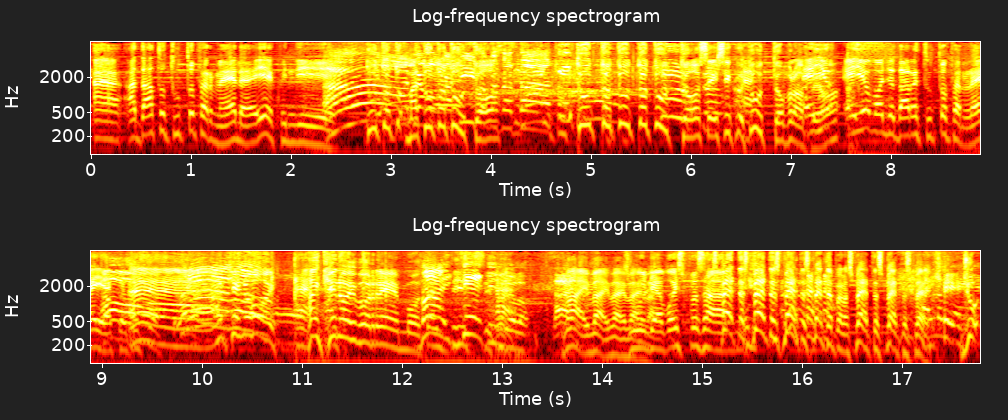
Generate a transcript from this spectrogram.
eh, ha dato tutto per me lei e quindi. Ah, Tutto, tu- ma tutto, tutto? cosa ha dato. Tutto, tutto, tutto? Sei sicuro? Eh, Tutto E proprio? io, e io voglio dare tutto per lei. Ecco, Eh, anche noi, anche noi vorremmo. Vai, tantissimo. chiediglielo. Vai, vai, vai, vai. Giulia, vai. vuoi sposarmi? Aspetta, aspetta, aspetta, aspetta, però, aspetta, aspetta, aspetta. Giu-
